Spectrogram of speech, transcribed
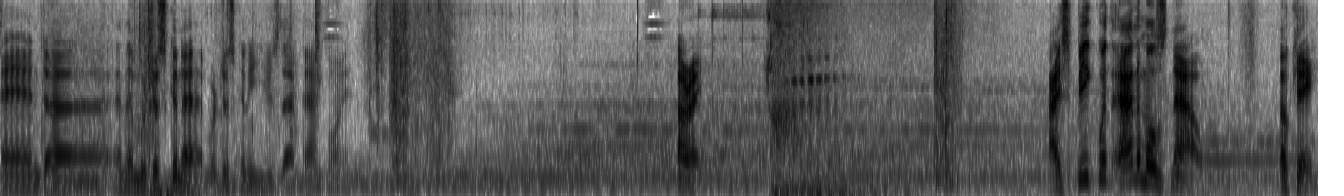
And uh, and then we're just gonna we're just gonna use that bad boy. All right. I speak with animals now. Okay,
